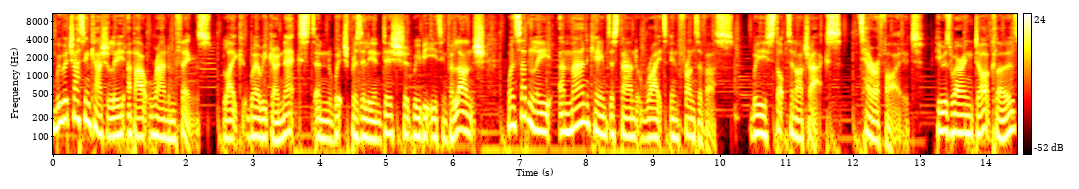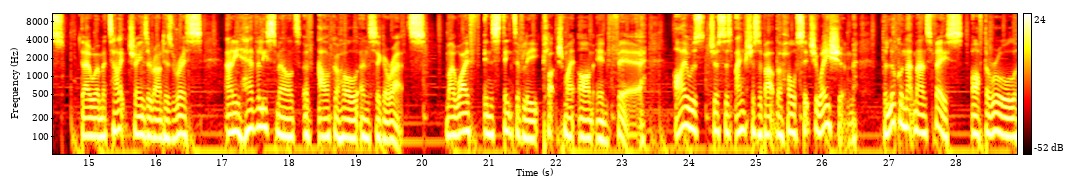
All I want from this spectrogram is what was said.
We were chatting casually about random things, like where we go next and which Brazilian dish should we be eating for lunch, when suddenly a man came to stand right in front of us. We stopped in our tracks, terrified. He was wearing dark clothes, there were metallic chains around his wrists, and he heavily smelled of alcohol and cigarettes. My wife instinctively clutched my arm in fear. I was just as anxious about the whole situation. The look on that man's face, after all,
